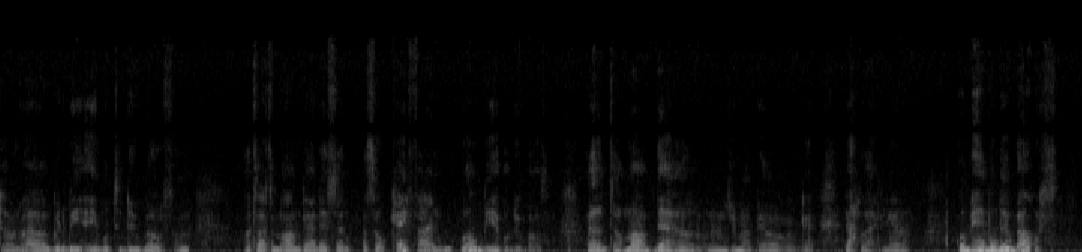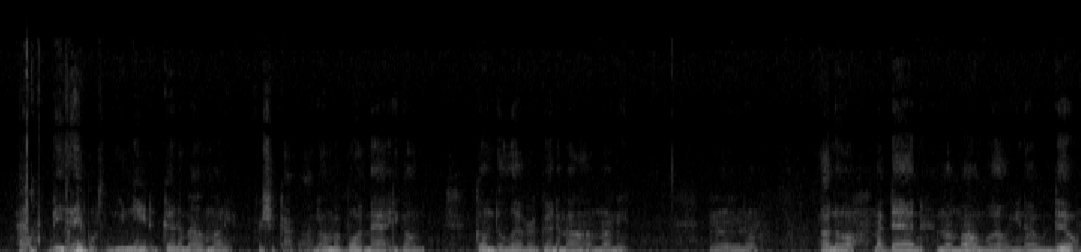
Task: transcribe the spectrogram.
don't know how I'm going to be able to do both. I, mean, I talked to mom and dad. They said, that's okay, fine. We'll be able to do both. I to tell mom, dad, oh, you might be, oh, okay. That's like, yeah, we'll be able to do both. I'll be able to. We need a good amount of money for Chicago. I know my boy Matt, he gonna, gonna deliver a good amount of money. You know, you know. I know my dad and my mom will, you know, do.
